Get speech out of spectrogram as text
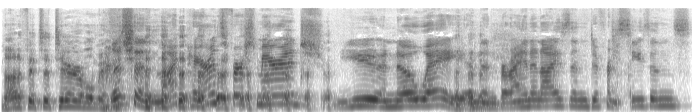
Not if it's a terrible marriage. Listen, my parents' first marriage, you no way. And then Brian and I's in different seasons.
